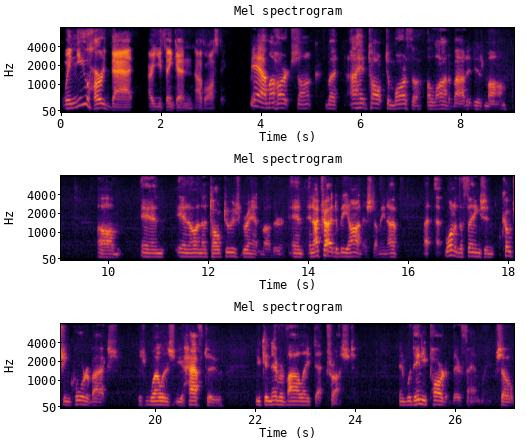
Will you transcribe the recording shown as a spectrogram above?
when you heard that, are you thinking I've lost him? Yeah, my heart sunk. But I had talked to Martha a lot about it, his mom, um, and you know, and I talked to his grandmother, and and I tried to be honest. I mean, I one of the things in coaching quarterbacks, as well as you have to, you can never violate that trust and with any part of their family. So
